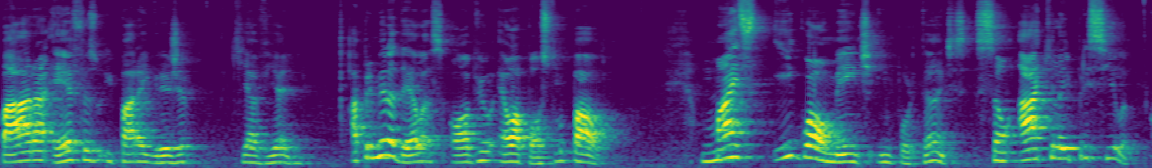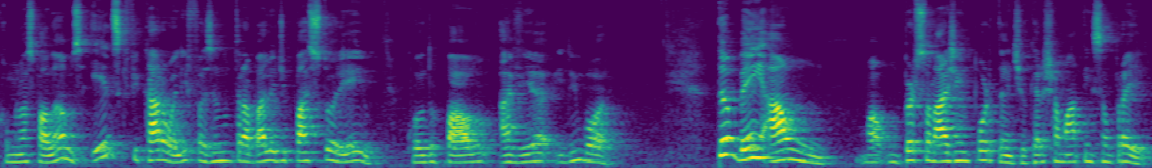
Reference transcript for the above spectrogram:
para Éfeso e para a igreja que havia ali. A primeira delas, óbvio, é o apóstolo Paulo. Mas igualmente importantes são Áquila e Priscila. Como nós falamos, eles que ficaram ali fazendo um trabalho de pastoreio quando Paulo havia ido embora. Também há um, uma, um personagem importante, eu quero chamar a atenção para ele.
